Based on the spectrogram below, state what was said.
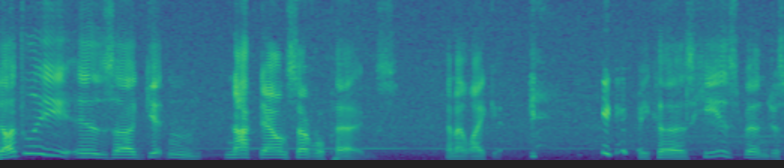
Dudley is uh, getting knocked down several pegs, and I like it because he has been just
